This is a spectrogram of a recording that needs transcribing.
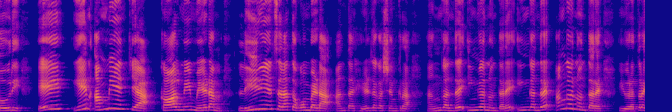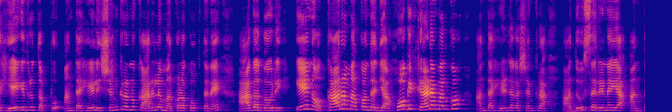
ಗೌರಿ, ಏಯ್, ಏನ್ ಅಮ್ಮಿ ಅಂತ್ಯಾ? ಕಾಲ್ ಮೀ ಮೇಡಮ್ ಲೀನಿಯನ್ಸ್ ಎಲ್ಲ ತಗೊಂಬೇಡ ಅಂತ ಹೇಳಿದಾಗ ಶಂಕರ, ಹಂಗಂದ್ರೆ ಹಿಂಗನ್ನು ಅಂತಾರೆ ಹಿಂಗಂದ್ರೆ ಹಂಗನ್ನು ಅಂತಾರೆ ಇವ್ರ ಹತ್ರ ಹೇಗಿದ್ರು ತಪ್ಪು ಅಂತ ಹೇಳಿ ಶಂಕರನು ಕಾರಲ್ಲೇ ಮಲ್ಕೊಳಕ್ ಹೋಗ್ತಾನೆ. ಆಗ ಗೌರಿ, ಏನು ಕಾರ ಮಲ್ಕೊಂತ ಇದ್ಯಾ? ಹೋಗಿ ಕೆರಡೆ ಮಲ್ಕೋ ಅಂತ ಹೇಳಿದಾಗ ಶಂಕರ, ಅದು ಸರಿನಯ್ಯ ಅಂತ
